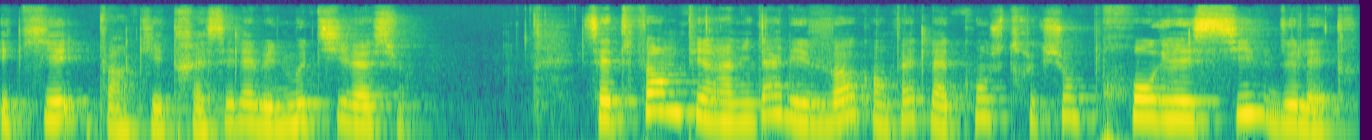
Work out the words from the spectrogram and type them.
et qui est, enfin, qui est très célèbre, une motivation. Cette forme pyramidale évoque en fait la construction progressive de l'être.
